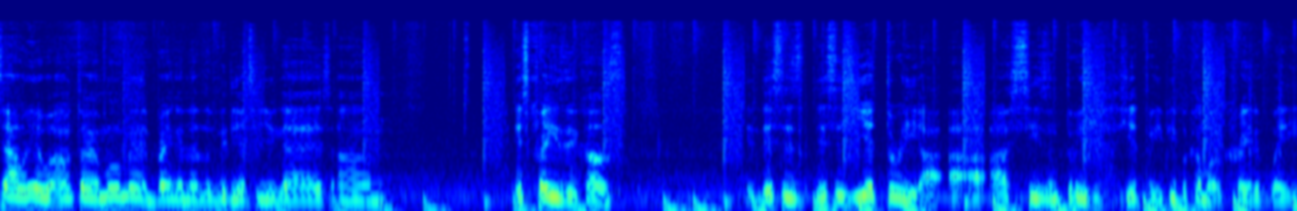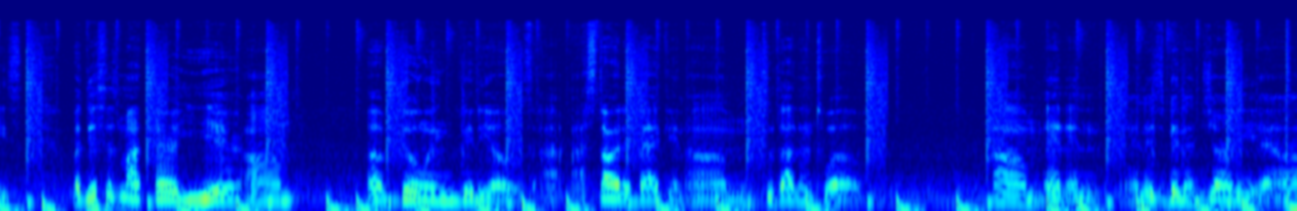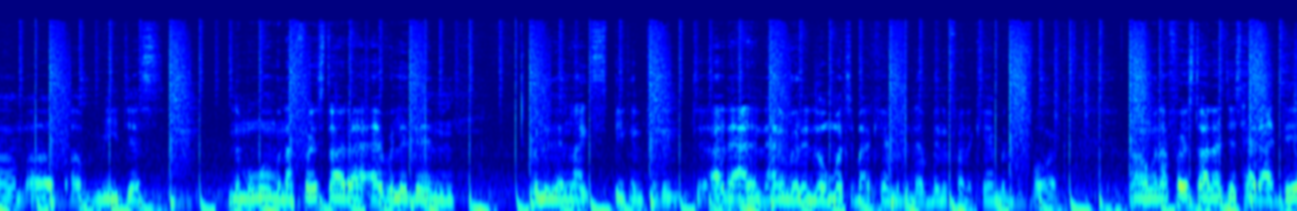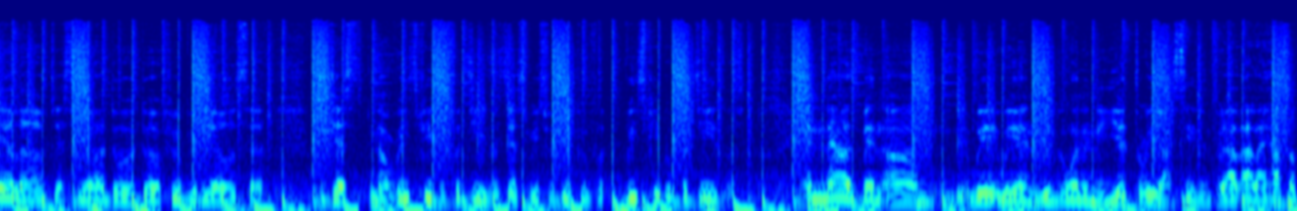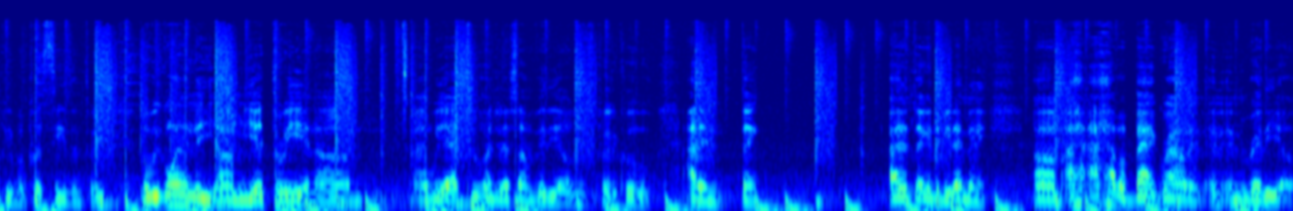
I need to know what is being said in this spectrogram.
Delay Hour here with um, Third Movement, bring another video to you guys. Um, it's crazy because this is this is year three, our, our, our, season three, year three. People come up with creative ways, but this is my third year um, of doing videos. I, I started back in um, 2012, um, and and and it's been a journey um, of of me just number one, when I first started, I, I really didn't really didn't like speaking to the. To, I, I, didn't I didn't really know much about cameras. I'd never been in front of cameras before. Uh, when I first started, I just had an idea of just you know do do a few videos to, to just you know reach people for Jesus, just reach for people for, reach people for Jesus. And now it's been um we we in we going into year three, our season three. I, I like how some people put season three, but we're going into um year three, and um and we had 200 and some videos. It's pretty cool. I didn't think I didn't think it'd be that many. Um, I, I, have a background in, in, in radio.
